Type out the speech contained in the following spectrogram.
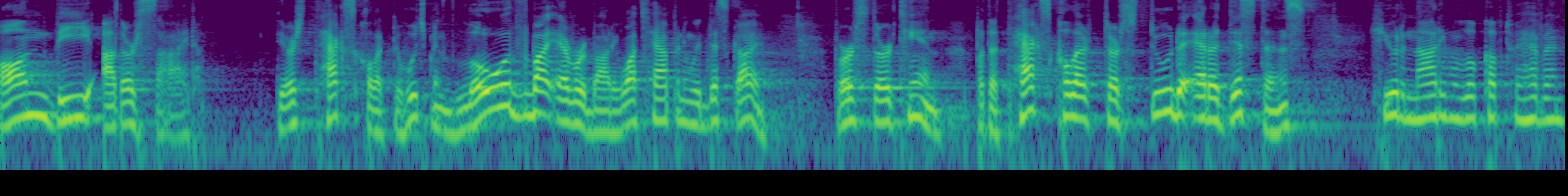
On the other side, there's tax collector who's been loathed by everybody. What's happening with this guy? Verse 13. But the tax collector stood at a distance. He would not even look up to heaven,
